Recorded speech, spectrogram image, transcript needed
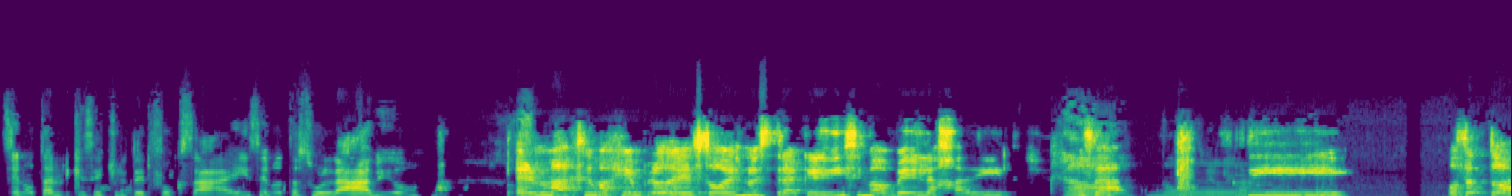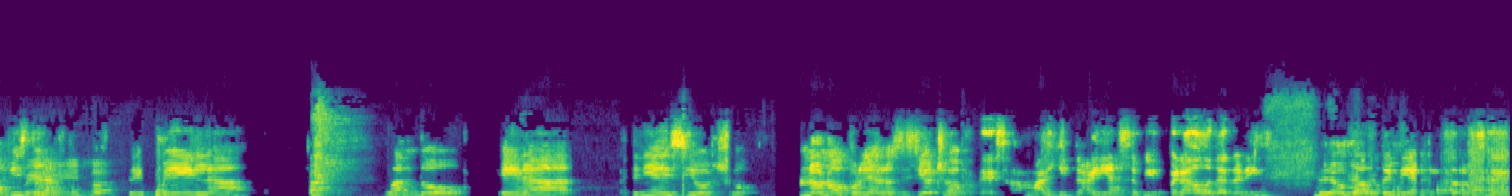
se nota que se ha hecho el del Fox Eye, se nota su labio. El máximo ejemplo de eso es nuestra queridísima Bella Hadid. O sea, No. sí. O sea, ¿tú has visto las fotos de Bella cuando era, tenía 18? No, no, porque a los 18, esa maldita ya se había operado la nariz. Pero cuando tenía 14,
